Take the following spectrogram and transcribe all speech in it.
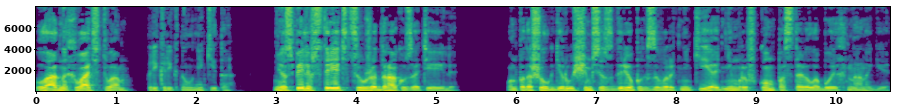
«Ладно, хватит вам!» — прикрикнул Никита. Не успели встретиться, уже драку затеяли. Он подошел к дерущимся, сгреб их за воротники и одним рывком поставил обоих на ноги.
